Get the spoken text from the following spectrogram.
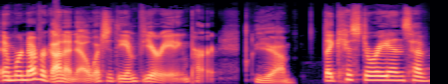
And we're never going to know, which is the infuriating part Yeah. like historians have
